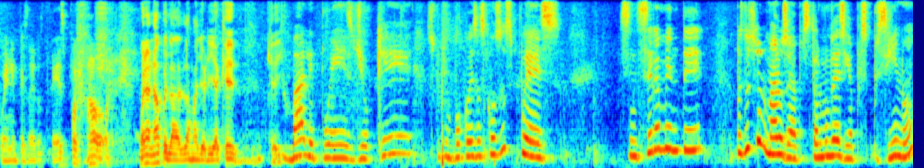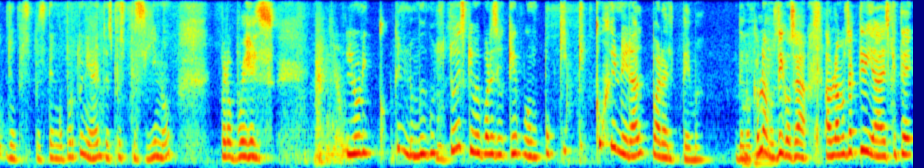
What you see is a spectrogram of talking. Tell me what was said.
Pueden empezar ustedes, por favor. Bueno, no, pues la, la mayoría que, que dijo. Vale, pues yo que escuché un poco de esas cosas, pues sinceramente, pues no es normal, o sea, pues todo el mundo decía, pues, pues sí, ¿no? Yo pues, pues tengo oportunidad, entonces pues, pues sí, ¿no? Pero pues lo único que no me gustó es que me pareció que fue un poquitico general para el tema de lo que hablamos. Digo, o sea, hablamos de actividades que, te,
